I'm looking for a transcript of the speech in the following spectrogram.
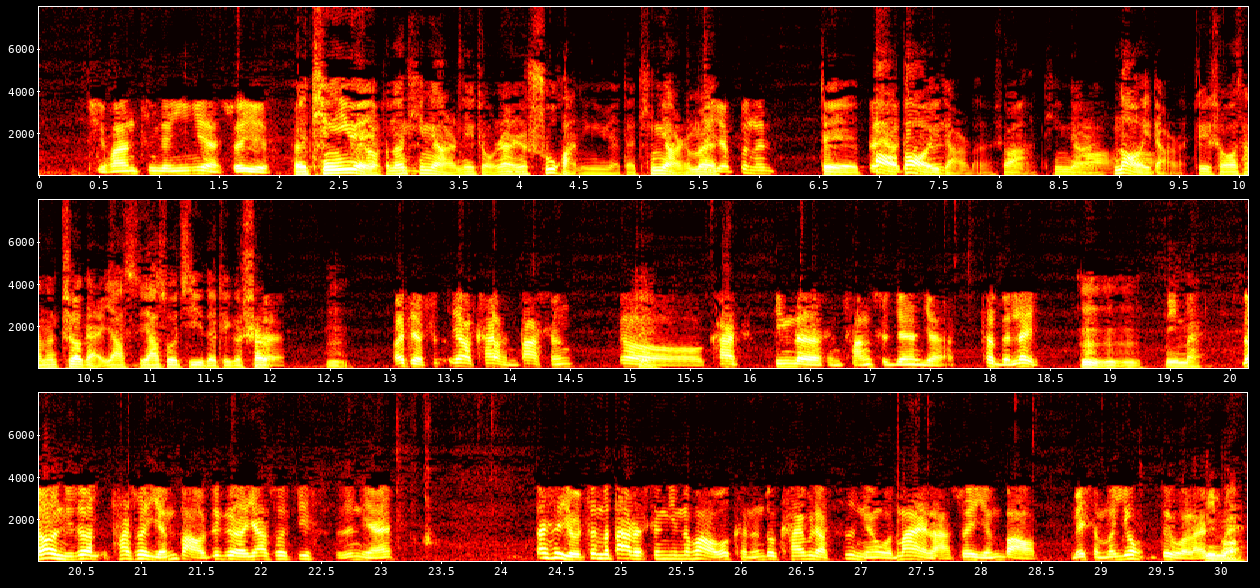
喜欢听着音乐，所以呃，听音乐也不能听点那种让人舒缓的音乐，得听点什么也不能。对，爆爆一点的是吧？听点闹一点的，这时候才能遮盖压缩压缩机的这个事儿。嗯，而且是要开很大声，要开听的很长时间，也特别累。嗯嗯嗯，明白。然后你说，他说延保这个压缩机十年，但是有这么大的声音的话，我可能都开不了四年，我卖了，所以延保没什么用，对我来说。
